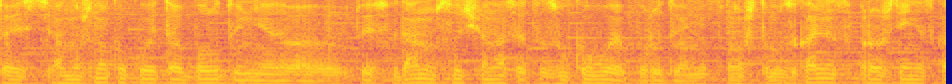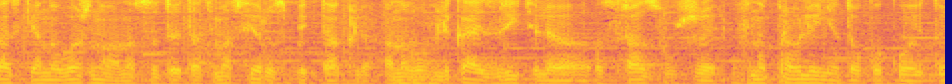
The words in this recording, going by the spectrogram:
То есть а нужно какое-то оборудование. А, то есть в данном случае у нас это звуковое оборудование, потому что музыкальное сопровождение сказки, оно важно, оно создает атмосферу спектакля, оно вовлекает зрителя сразу же в направление то какое-то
